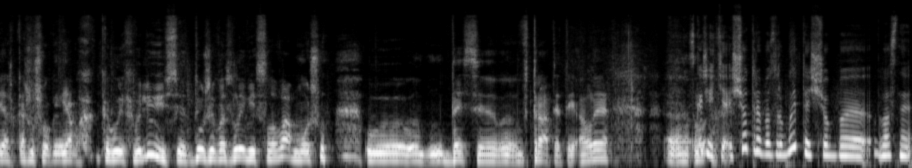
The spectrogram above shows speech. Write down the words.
я ж кажу, що я коли хвилююсь, дуже важливі слова можу десь е, втратити. Але е, Скажіть, що треба зробити, щоб е, власне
